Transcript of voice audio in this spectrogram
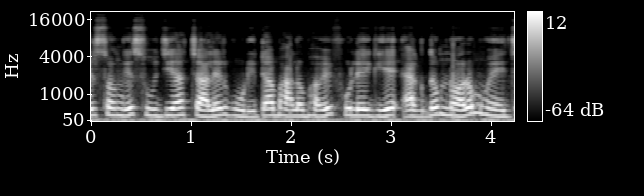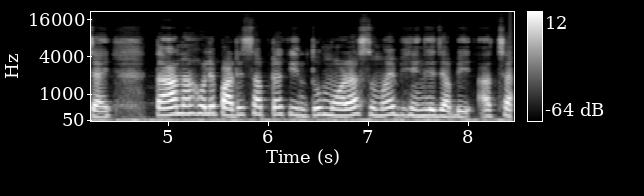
এর সঙ্গে সুজি আর চালের গুঁড়িটা ভালোভাবে ফুলে গিয়ে একদম নরম হয়ে যায়। তা না হলে পাটিসাপটা কিন্তু মরার সময় ভেঙে যাবে। আচ্ছা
